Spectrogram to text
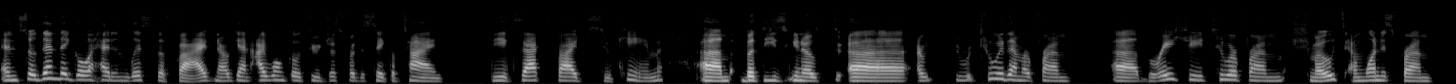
And so then they go ahead and list the five. Now, again, I won't go through just for the sake of time the exact five psukim, um, but these, you know, th- uh, are, th- two of them are from uh, Bereshit, two are from Shmot, and one is from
